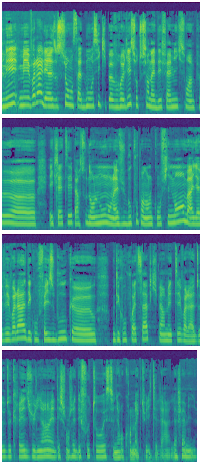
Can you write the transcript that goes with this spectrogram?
mais, mais voilà, les réseaux sociaux ont ça de bon aussi qui peuvent relier, surtout si on a des familles qui sont un peu euh, éclatées partout dans le monde. On l'a vu beaucoup pendant le confinement. Bah, il y avait voilà des groupes Facebook euh, ou des groupes WhatsApp qui permettaient voilà de, de créer du lien et d'échanger des photos et se tenir au courant de l'actualité de la famille.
